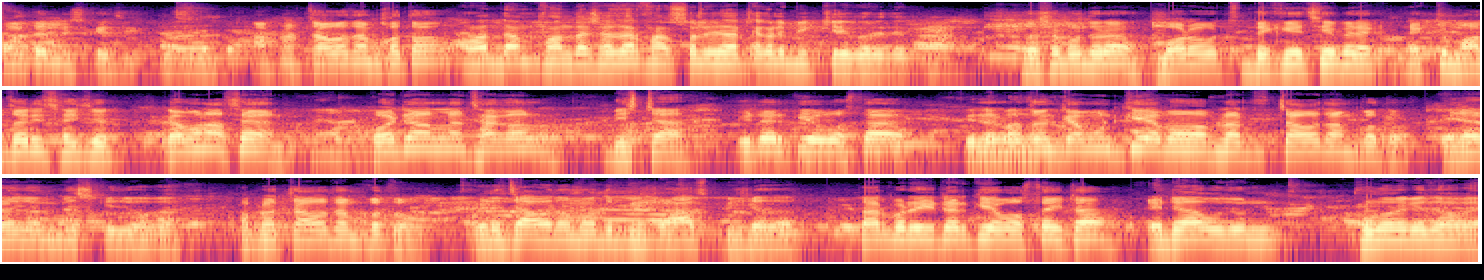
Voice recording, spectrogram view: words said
পঁয়তাল্লিশ কেজি। আপনার চাওয়া দাম কত? আমার দাম পঞ্চাশ হাজার পাঁচচল্লিশ হাজার টাকা বিক্রি করে দেবো। দর্শক বন্ধুরা বড় দেখিয়েছি এবার একটু মাঝারি সাইজের। কেমন আছেন? কয়টা আনলেন ছাগল? বিশটা। এটার কি অবস্থা? এটার ওজন কেমন কি এবং আপনার চাওয়া দাম কত? এটার ওজন বিশ কেজি হবে। আপনার চাওয়া দাম কত? এটা যাওয়া দাম মধ্যে বিশ বিশ হাজার। তারপরে এটার কি অবস্থা এটা? এটা ওজন পনেরো কেজি হবে।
